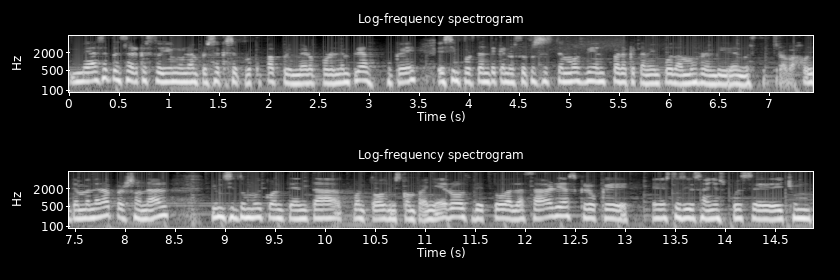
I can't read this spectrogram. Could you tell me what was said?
me hace pensar que estoy en una empresa que se preocupa primero por el empleado, ¿ok? Es importante que nosotros estemos bien para que también podamos rendir en nuestro trabajo. Y de manera personal, yo me siento muy contenta con todos mis compañeros de todas las áreas. Creo que en estos 10 años pues he hecho un,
